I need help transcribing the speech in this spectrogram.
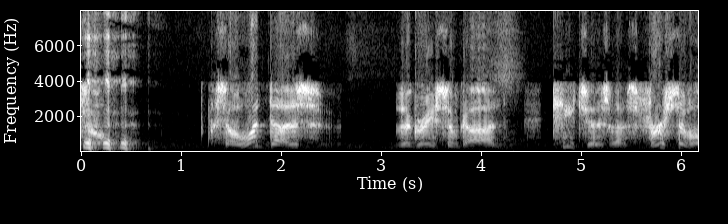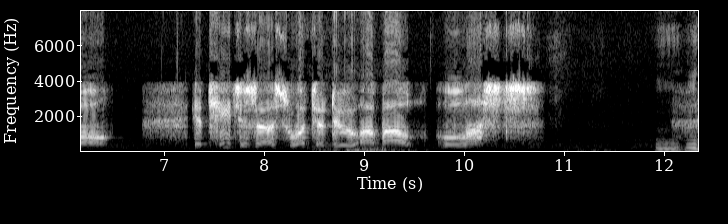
so so what does the grace of God teaches us? First of all, it teaches us what to do about lusts. hmm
